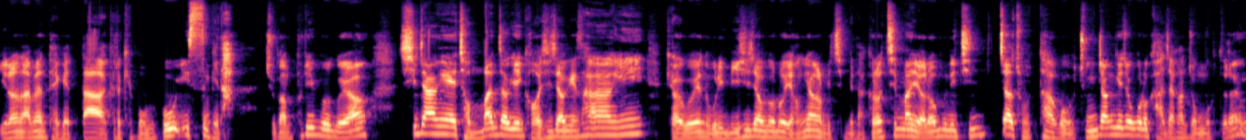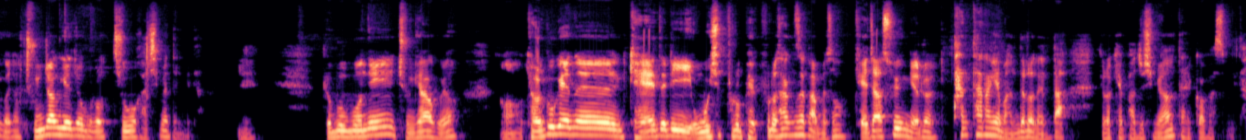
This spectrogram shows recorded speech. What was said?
일어나면 되겠다. 그렇게 보고 있습니다. 주간 프리뷰고요. 시장의 전반적인 거시적인 상황이 결국엔 우리 미시적으로 영향을 미칩니다. 그렇지만 여러분이 진짜 좋다고 중장기적으로 가져간 종목들은 그냥 중장기적으로 두고 가시면 됩니다. 예. 그 부분이 중요하고요. 어, 결국에는 걔들이 50% 100% 상승하면서 계좌 수익률을 탄탄하게 만들어낸다. 이렇게 봐주시면 될 것 같습니다.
